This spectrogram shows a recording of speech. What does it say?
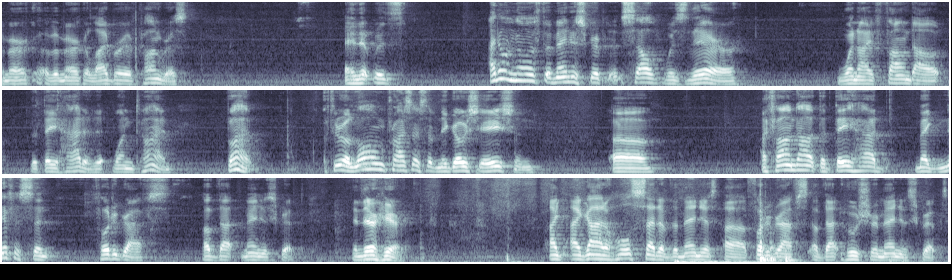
America, of America Library of Congress. And it was, I don't know if the manuscript itself was there when I found out that they had it at one time, but through a long process of negotiation, uh, I found out that they had magnificent photographs of that manuscript, and they're here. I, I got a whole set of the manus, uh, photographs of that Hu Shih manuscript,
